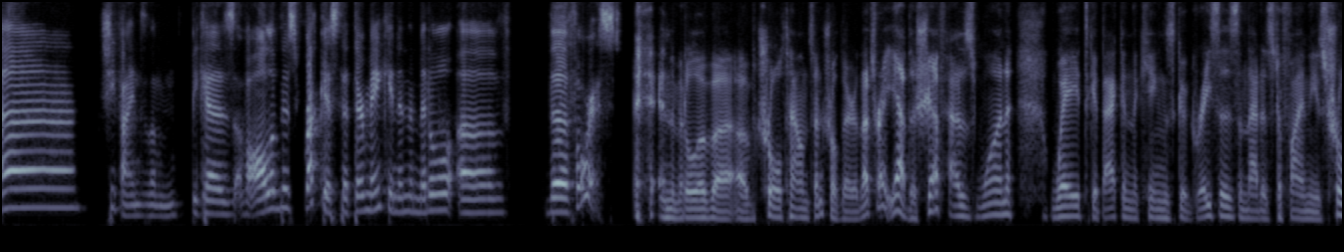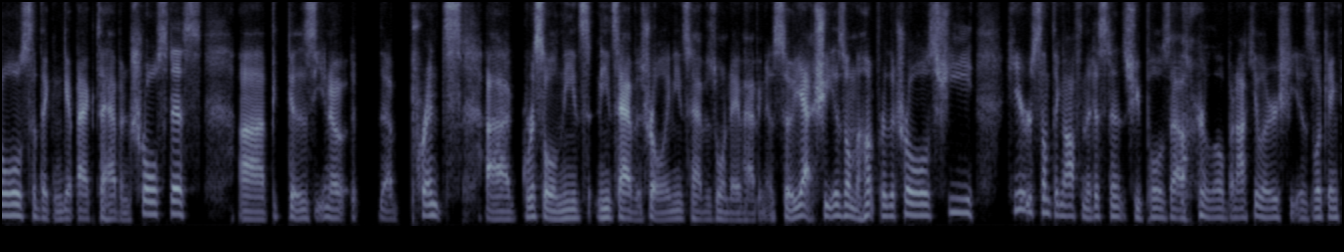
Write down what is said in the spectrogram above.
uh she finds them because of all of this ruckus that they're making in the middle of the forest in the middle of uh, of Troll Town Central. There, that's right. Yeah, the chef has one way to get back in the king's good graces, and that is to find these trolls so they can get back to having trollstice. Uh, because you know uh, Prince uh, Gristle needs needs to have his troll. He needs to have his one day of happiness. So yeah, she is on the hunt for the trolls. She hears something off in the distance. She pulls out her little binoculars. She is looking.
